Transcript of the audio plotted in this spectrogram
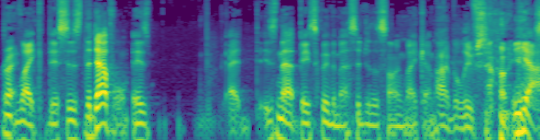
Right. Like this is the devil. Is uh, isn't that basically the message of the song, Mike? I'm, I believe so. yeah,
